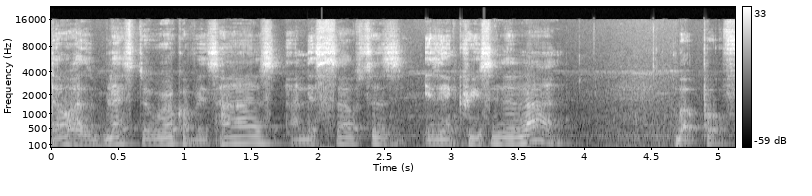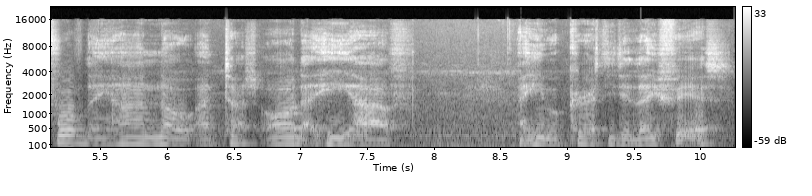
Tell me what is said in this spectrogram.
Thou hast blessed the work of his hands, and his substance is increasing the land. But put forth thy hand now, and touch all that he have, and he will curse thee to thy face.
